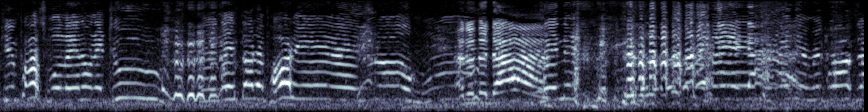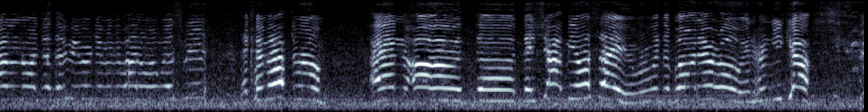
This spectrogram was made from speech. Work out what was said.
Kim Possible in on it too. And they started partying, you know. And then they died. And then, and then Rick Ross, Eleanor, Justin Bieber, Demi Lovato, and Will Smith, they came after him. And uh, the, they shot Beyonce with a bow and arrow in her kneecaps.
